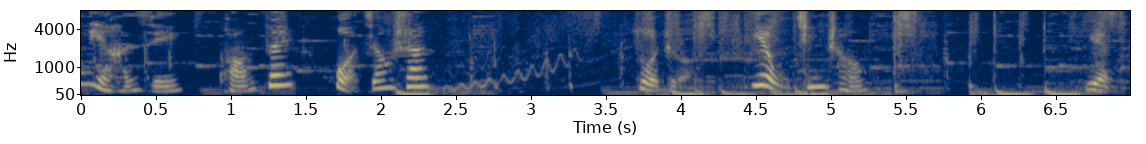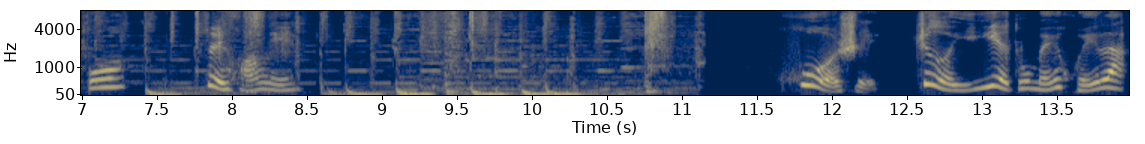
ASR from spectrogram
孽横行，狂飞祸江山。作者：夜舞倾城，演播：醉黄林。祸水这一夜都没回来，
